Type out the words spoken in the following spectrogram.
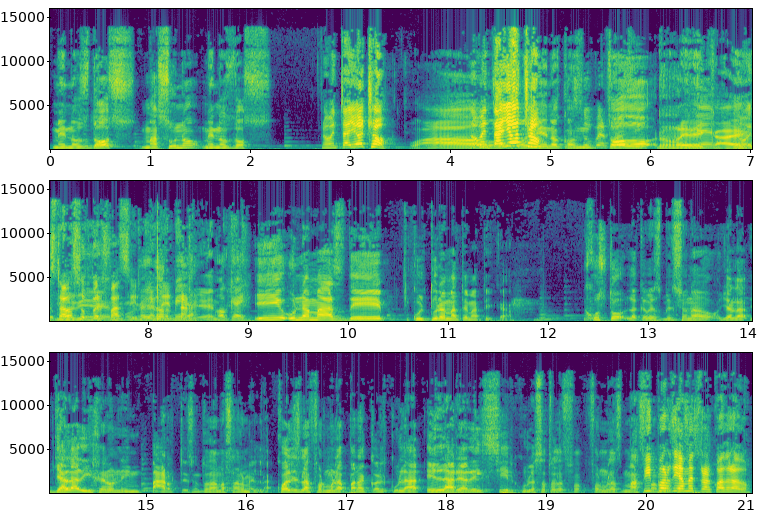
menos 2 más 1 menos 2. 98. ¡Wow! 98. Hoy vino con todo fácil. Rebeca, ¿eh? No, estaba súper fácil, la neta. bien. Y una más de cultura matemática. Justo la que habías mencionado, ya la, ya la dijeron en partes, entonces nada más ármela. ¿Cuál es la fórmula para calcular el área del círculo? Es otra de las fó- fórmulas más Pi por famosas. diámetro al cuadrado.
